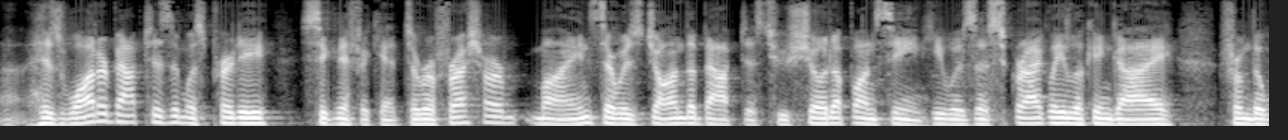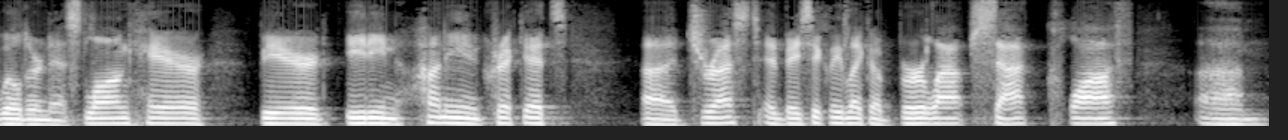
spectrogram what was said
uh, his water baptism was pretty significant. To refresh our minds, there was John the Baptist who showed up on scene. He was a scraggly looking guy from the wilderness, long hair, beard, eating honey and crickets, uh, dressed in basically like a burlap sackcloth. Um,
